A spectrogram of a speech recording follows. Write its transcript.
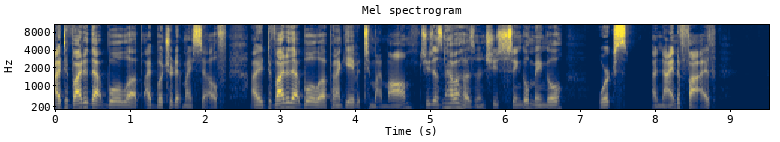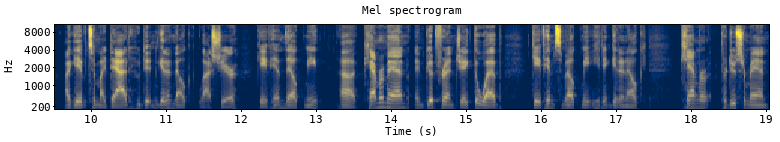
I divided that bull up. I butchered it myself. I divided that bull up and I gave it to my mom. She doesn't have a husband. She's single mingle, works a nine to five. I gave it to my dad, who didn't get an elk last year. Gave him the elk meat. Uh, cameraman and good friend Jake the Web gave him some elk meat. He didn't get an elk. Camera producer man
